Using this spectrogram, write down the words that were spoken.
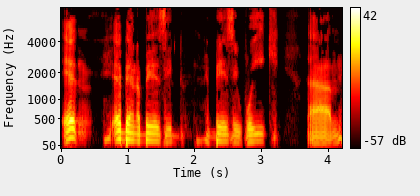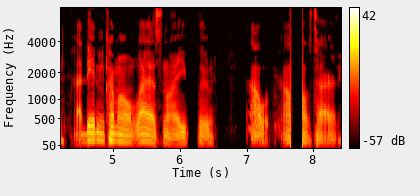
it it been a busy busy week. Um I didn't come on last night, but I was, I was tired.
